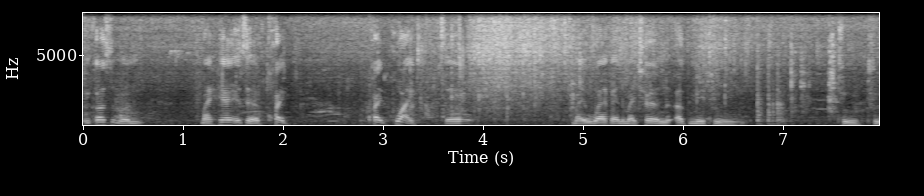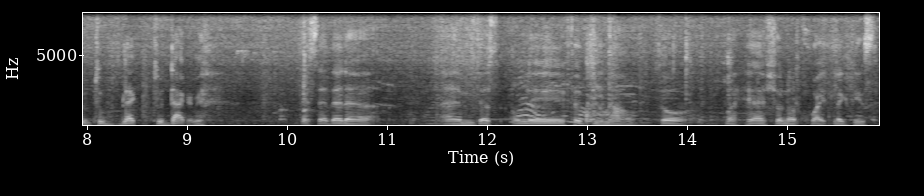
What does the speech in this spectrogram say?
because um, my hair is uh, quite quite white, so my wife and my children asked me to to to, to black to dark. They said that uh, I'm just only 50 now, so my hair should not white like this.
